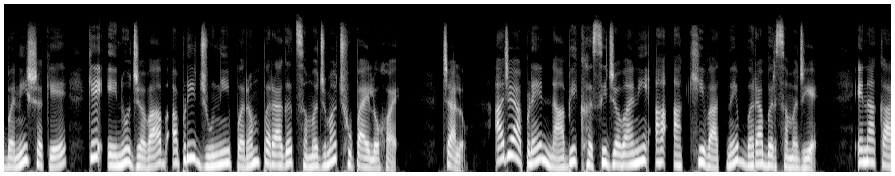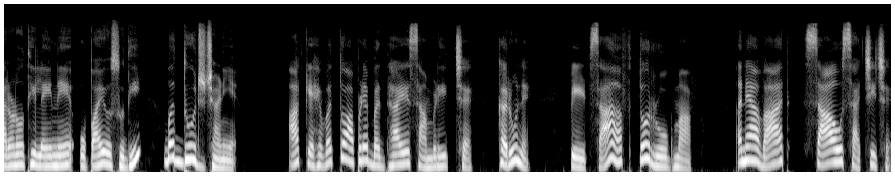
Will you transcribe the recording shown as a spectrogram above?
બની શકે કે એનો જવાબ આપણી જૂની પરંપરાગત સમજમાં છુપાયેલો હોય. ચાલો, આજે આપણે નાભી ખસી જવાની આ આખી વાતને બરાબર સમજીએ. એના કારણોથી લઈને ઉપાયો સુધી બધું જ જાણીએ. આ કહેવત તો આપણે બધાએ સાંભળી જ છે, ખરું ને? પેટ સાફ તો રોગ માફ. અને આ વાત સાવ સાચી છે.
